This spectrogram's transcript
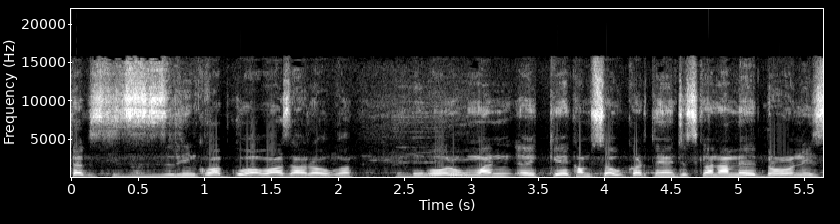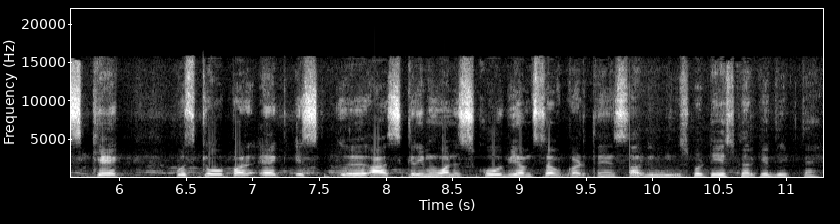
तक सिजलिंग को आपको आवाज़ आ रहा होगा। और वन केक हम सर्व करते हैं, जिसका नाम है ब्राउनीज केक उसके ऊपर एक आइसक्रीम वन स्कूप भी हम सर्व करते हैं सर इसको टेस्ट करके देखते हैं।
